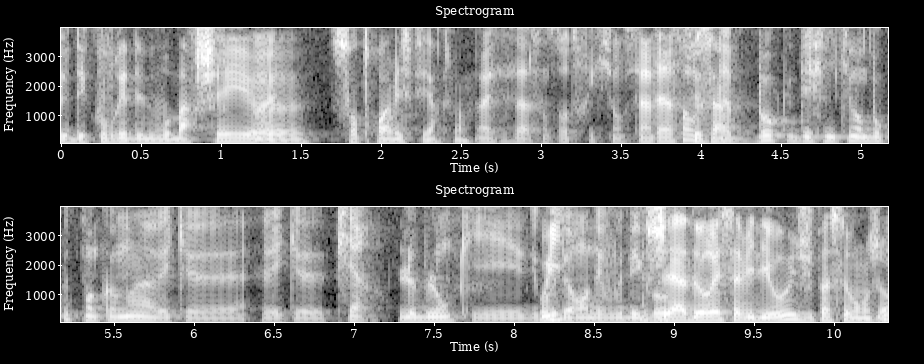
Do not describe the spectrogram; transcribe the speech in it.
de découvrir des nouveaux marchés euh, sans trop investir. Tu vois. Ouais, c'est ça, sans trop de friction. C'est intéressant parce que tu as beaucoup, définitivement beaucoup de points communs avec, euh, avec euh, Pierre Leblon, qui est du coup de Rendez-vous Déco. J'ai adoré sa vidéo et je lui passe le bonjour.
